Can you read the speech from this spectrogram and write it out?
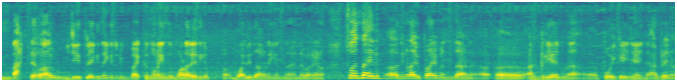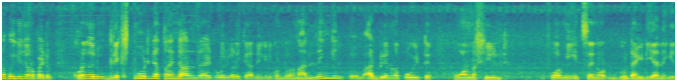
ഇമ്പാക്റ്റ് ആ ഒരു വിജയത്തിലേക്ക് നയിക്കുന്ന ഒരു ഇമ്പാക്റ്റ് എന്ന് പറയുന്നത് വളരെയധികം വലുതാണ് എന്ന് തന്നെ പറയണം. സോ എന്തായാലും നിങ്ങളുടെ അഭിപ്രായം എന്താണ്? അഡ്രിയാനുണ പോയി കഴിഞ്ഞ് കഴിഞ്ഞാൽ അഡ്രിയാനുണ പോയി കഴിഞ്ഞാൽ ഉറപ്പായിട്ടും കുറഞ്ഞൊരു ഗ്രക്സ്റ്റുവോട്ടിന് അത്രയും ടാലന്റ് ആയിട്ടുള്ള ഒരു കളിക്കാരനെ ഇങ്ങനെ കൊണ്ടുവരണം. അല്ലെങ്കിൽ അഡ്രിയാനുണ പോയിട്ട് corner shield for me it's a not good idea അല്ലെങ്കിൽ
